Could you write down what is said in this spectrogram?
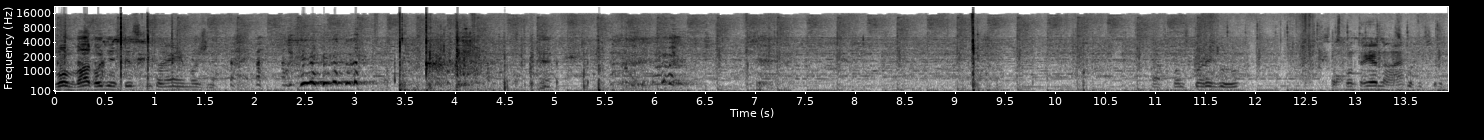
On má hodně štěstí. To není možné. Aspoň skoriguju. Aspoň 3-1, ne? Aspoň 3-1.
